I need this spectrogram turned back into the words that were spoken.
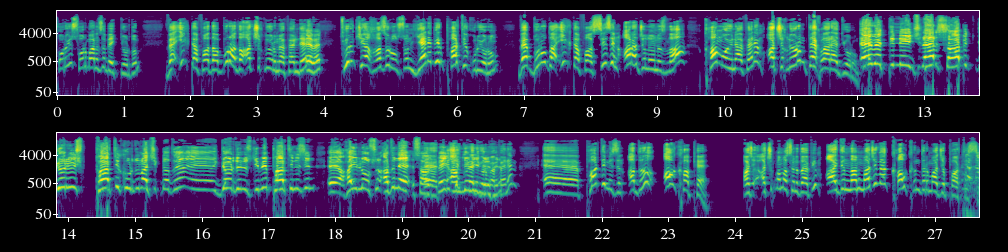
soruyu sormanızı bekliyordum. Ve ilk defa da burada açıklıyorum efendim. Evet. Türkiye hazır olsun yeni bir parti kuruyorum. Ve bunu da ilk defa sizin aracılığınızla kamuoyuna efendim açıklıyorum, deklar ediyorum. Evet dinleyiciler, sabit görüş parti kurduğunu açıkladı. E, gördüğünüz gibi partinizin e, hayırlı olsun. Adı ne Sabit Ee, Bey? teşekkür ediyorum efendim. Ee, partimizin adı AKP. Açıklamasını da yapayım. Aydınlanmacı ve Kalkındırmacı Partisi.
